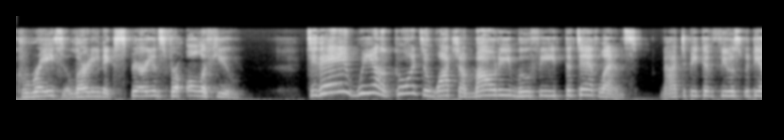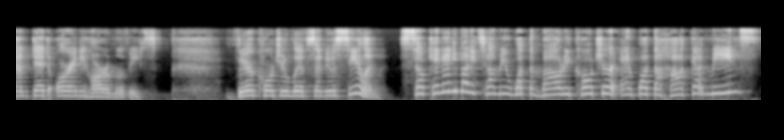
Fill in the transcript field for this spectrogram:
great learning experience for all of you. Today, we are going to watch a Maori movie, The Deadlands, not to be confused with the undead or any horror movies. Their culture lives in New Zealand. So, can anybody tell me what the Maori culture and what the haka means?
